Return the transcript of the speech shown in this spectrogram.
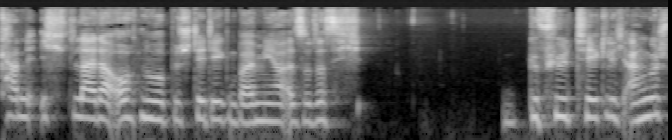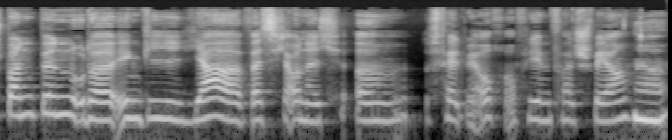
Kann ich leider auch nur bestätigen bei mir. Also, dass ich gefühlt täglich angespannt bin oder irgendwie, ja, weiß ich auch nicht. Ähm, fällt mir auch auf jeden Fall schwer. Ja.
